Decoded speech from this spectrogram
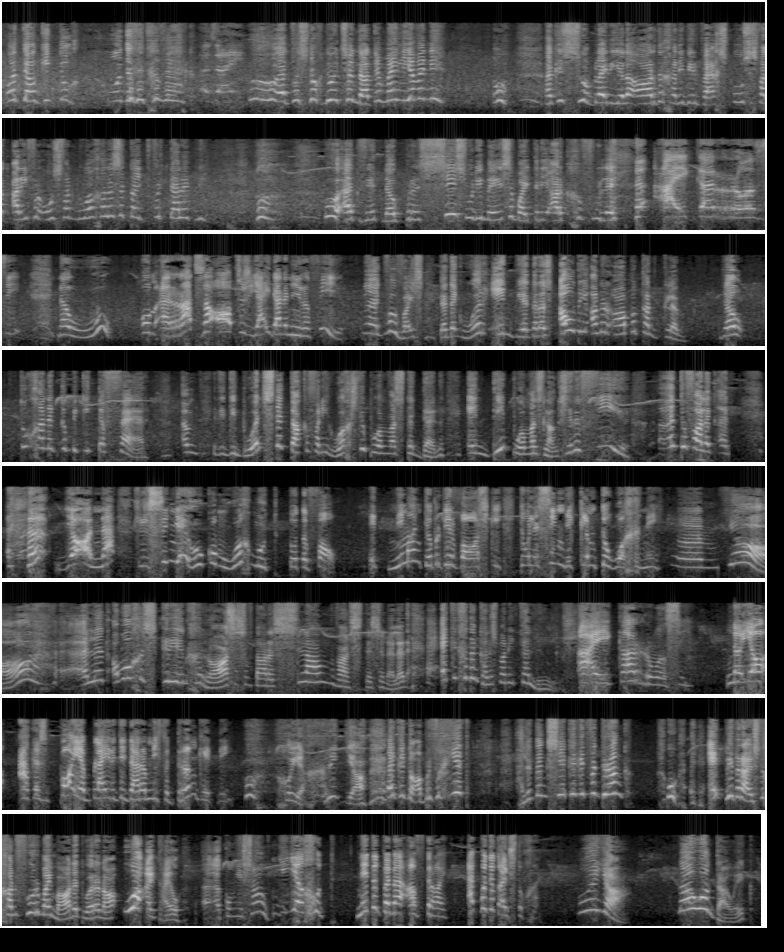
Wat dankie tog. O, dit het gewerk. As hy O, oh, ek was nat in my lewe nie. O, ek is so bly die hele aarde gaan nie weer wegspoel soos wat Arrie vir ons van Noag hulle se tyd vertel het nie. O, oh, ek weet nou presies hoe die mense buite die ark gevoel het. Ai, karosie. Nou hoe kom 'n ratse aap soos jy dan in die rivier? Nee, ek wou wys dat ek hoor en beter as al die ander ape kan klim. Wel, toe gaan ek 'n bietjie te ver. Um, die, die boonste takke van die hoogste boom was te dun en die boom was langs die rivier. En toe val ek in. ja, nee, so sien jy hoekom hoogmoed tot 'n val. Het niemand jou probeer waarsku toe hulle sien jy klim te hoog nie. Ehm um, ja, hulle het almal geskree en geraas asof daar 'n slang was tussen hulle. Ek het gedink hulle is maar net jaloers. Ai, karosie. Nou ja, ek is baie bly dat jy darm nie verdrink het nie. Oeh, goeie griet ja. Ek het nou amper vergeet. Hulle dink seker ek het verdrink. Ooh, ek beter huis toe gaan voor my ma dit hoor en haar oë uithuil. Uh, kom jy saam? Ja, goed. Net tot by my afdraai. Ek moet ook huis toe gaan. O ja. Nou onthou ek.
